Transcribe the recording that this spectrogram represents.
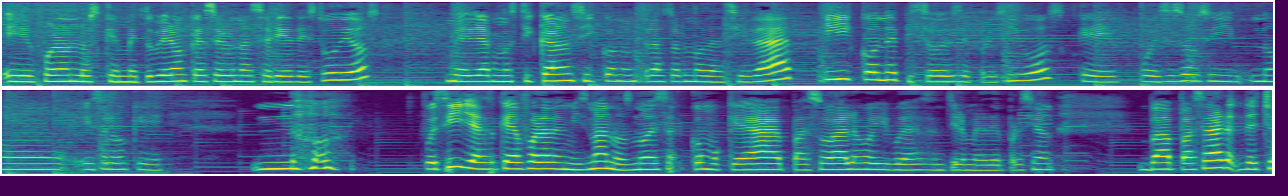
eh, fueron los que me tuvieron que hacer una serie de estudios me diagnosticaron sí con un trastorno de ansiedad y con episodios depresivos, que pues eso sí no es algo que no, pues sí, ya queda fuera de mis manos, no es como que ah, pasó algo y voy a sentirme depresión. Va a pasar, de hecho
